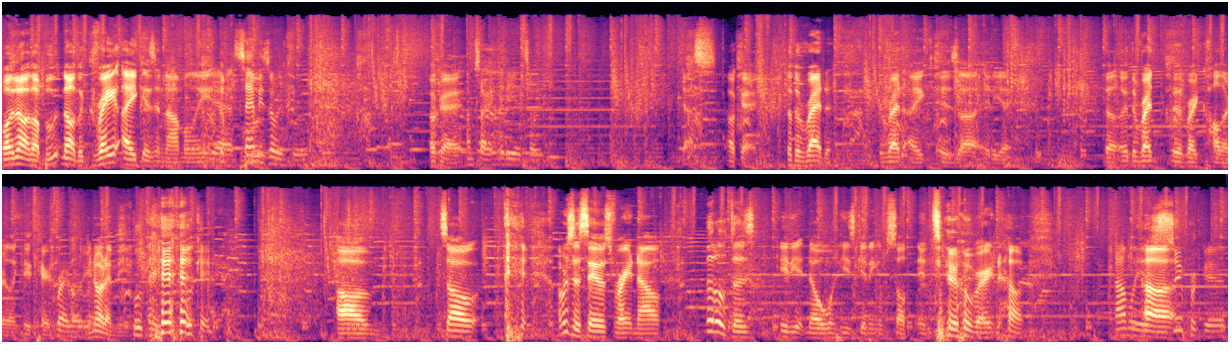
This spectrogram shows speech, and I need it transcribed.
well no the blue no the gray Ike is anomaly. Yeah, the Sammy's blue, always blue. okay. I'm sorry, idiot's always Yes. Okay. So the red, the red Ike is uh, idiot. The the red the red color like the character Right, color. right, You know what I mean? blue cake. blue cake. Um, so I'm just gonna say this right now. Little does idiot know what he's getting himself into right now. Anomaly is Uh, super good.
